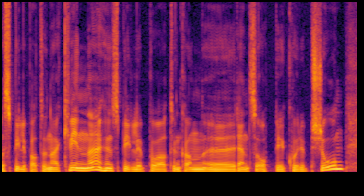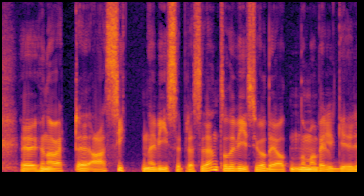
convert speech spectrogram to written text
spiller på at hun er kvinne. Hun spiller på at hun kan rense opp i korrupsjon. Hun vært, er sittende visepresident. Og det viser jo det at når man velger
